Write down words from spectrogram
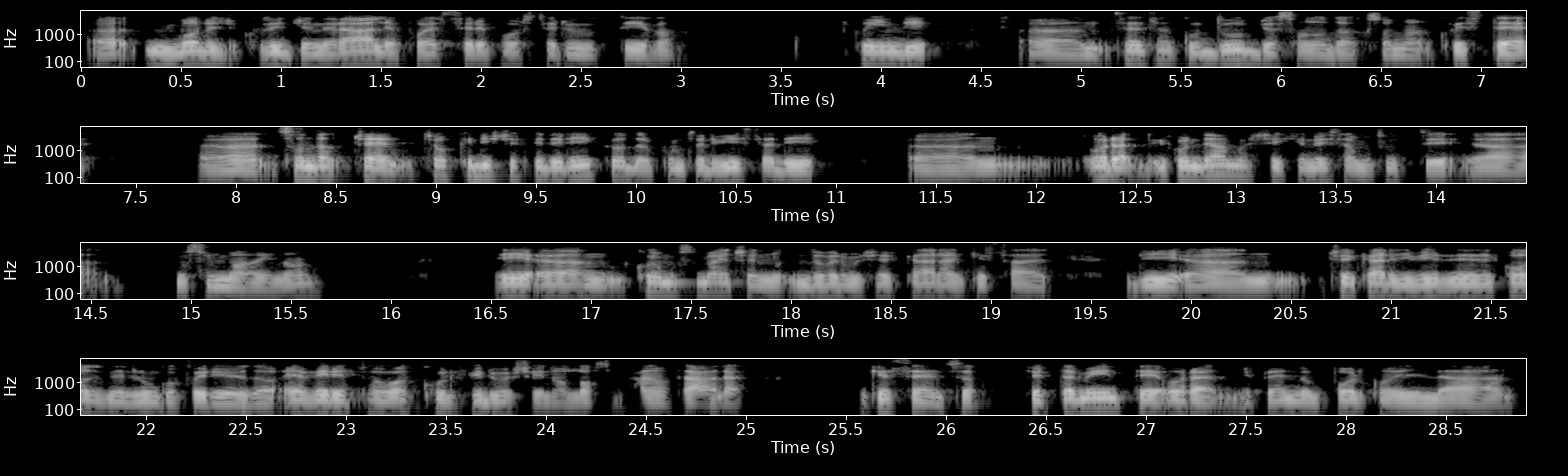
uh, in modo così generale può essere forse riduttivo. Quindi, uh, senza alcun dubbio, sono da, insomma, queste Uh, da, cioè, ciò che dice Federico dal punto di vista di... Uh, ora, ricordiamoci che noi siamo tutti uh, musulmani, no? E come musulmani cioè, dovremmo cercare anche, sai, di cercare di vedere le cose nel lungo periodo e avere tawakkul fiducia in Allah subhanahu wa ta'ala. In che senso? Certamente, ora riprendo un po' con il,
